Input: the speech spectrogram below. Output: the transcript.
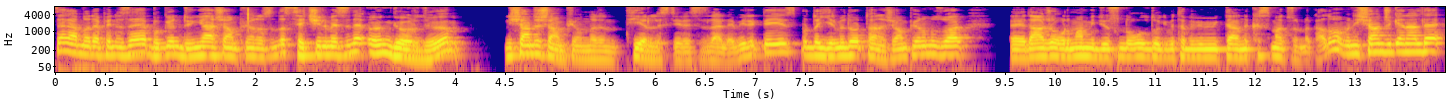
Selamlar hepinize. Bugün Dünya Şampiyonası'nda seçilmesini öngördüğüm nişancı şampiyonların tier listiyle sizlerle birlikteyiz. Burada 24 tane şampiyonumuz var. Ee, daha önce orman videosunda olduğu gibi tabii bir miktarını kısmak zorunda kaldım ama nişancı genelde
